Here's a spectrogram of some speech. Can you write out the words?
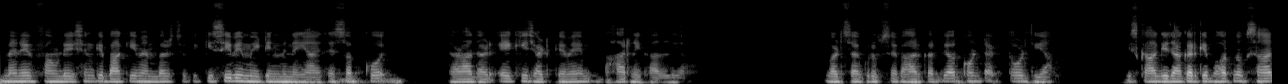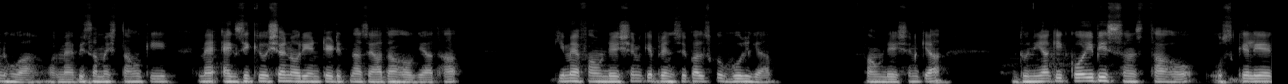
मैंने फाउंडेशन के बाकी मेंबर्स जो कि किसी भी मीटिंग में नहीं आए थे, सबको धड़ाधड़ एक ही झटके में बाहर निकाल दिया। व्हाट्सएप ग्रुप से बाहर कर दिया और कांटेक्ट तोड़ दिया। इसका आगे जा के बहुत नुकसान हुआ और मैं भी समझता हूँ कि मैं एग्जीक्यूशन ओरिएंटेड इतना ज़्यादा हो गया था कि मैं फाउंडेशन के प्रिंसिपल्स को भूल गया। फाउंडेशन क्या? दुनिया की कोई भी संस्था हो, उसके लिए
